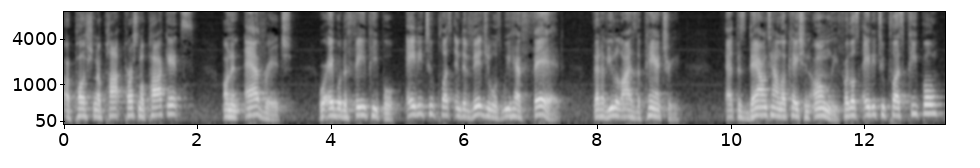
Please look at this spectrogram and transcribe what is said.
or personal, po- personal pockets. On an average, we're able to feed people. 82 plus individuals we have fed that have utilized the pantry at this downtown location only. For those 82 plus people,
